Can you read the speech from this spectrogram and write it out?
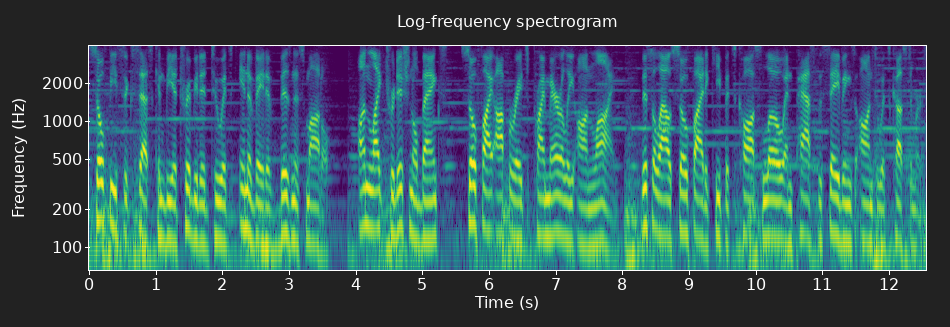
SoFi's success can be attributed to its innovative business model. Unlike traditional banks, SoFi operates primarily online. This allows SoFi to keep its costs low and pass the savings on to its customers.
